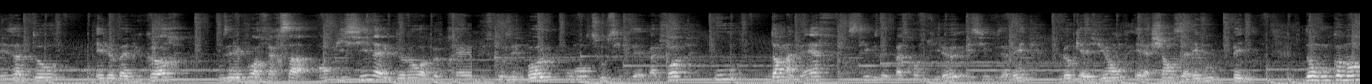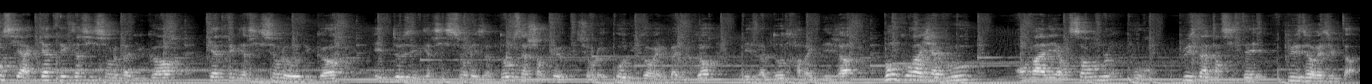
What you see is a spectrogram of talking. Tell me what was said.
les abdos et le bas du corps. Vous allez pouvoir faire ça en piscine avec de l'eau à peu près jusqu'aux épaules ou en dessous si vous n'avez pas le choix ou dans la mer si vous n'êtes pas trop frileux et si vous avez l'occasion et la chance d'aller vous baigner. Donc on commence, il y a 4 exercices sur le bas du corps, 4 exercices sur le haut du corps et 2 exercices sur les abdos, sachant que sur le haut du corps et le bas du corps, les abdos travaillent déjà. Bon courage à vous, on va aller ensemble pour plus d'intensité, plus de résultats.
